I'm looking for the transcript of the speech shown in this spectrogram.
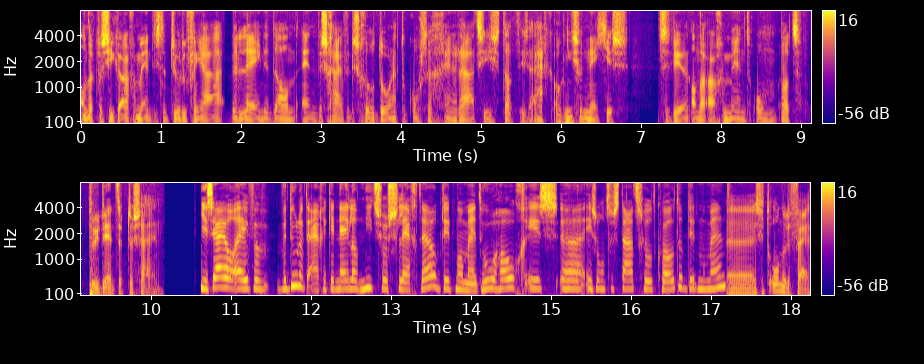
Ander klassieke argument is natuurlijk van ja, we lenen dan en we schuiven de schuld door naar toekomstige generaties. Dat is eigenlijk ook niet zo netjes. Dat is weer een ander argument om wat prudenter te zijn. Je zei al even, we doen het eigenlijk in Nederland niet zo slecht hè, op dit moment. Hoe hoog is, uh, is onze staatsschuldquote op dit moment? Uh, zit onder de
